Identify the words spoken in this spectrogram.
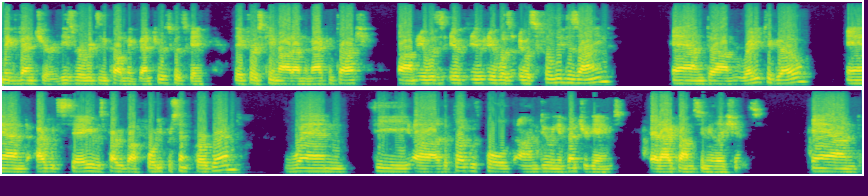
MacVenture. These were originally called MacVentures because they, they first came out on the Macintosh. Um, it was it, it, it, was it was fully designed and um, ready to go, and I would say it was probably about forty percent programmed when the uh, the plug was pulled on doing adventure games at ICOM Simulations. And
